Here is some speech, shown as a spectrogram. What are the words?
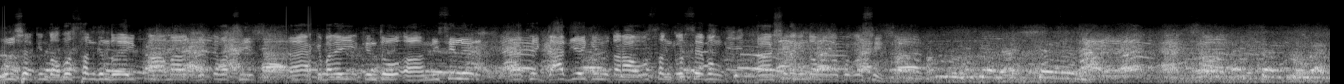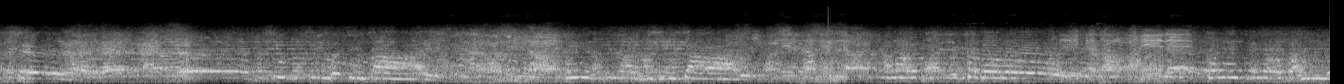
পুলিশের কিন্তু অবস্থান কিন্তু এই, আমরা দেখতে পাচ্ছি একেবারেই কিন্তু মিছিলের ঠিক গা দিয়ে কিন্তু তারা অবস্থান করছে এবং সেটা কিন্তু আমরা লক্ষ্য করছি। ভাইকে বলো তুমি কেন বাহির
